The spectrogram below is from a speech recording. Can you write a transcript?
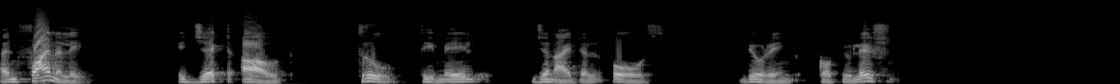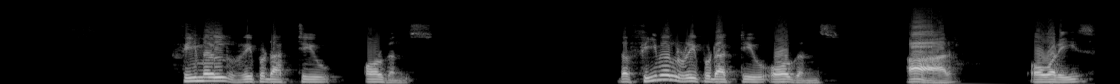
and finally eject out through the male genital pores during copulation. Female reproductive organs The female reproductive organs are ovaries,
